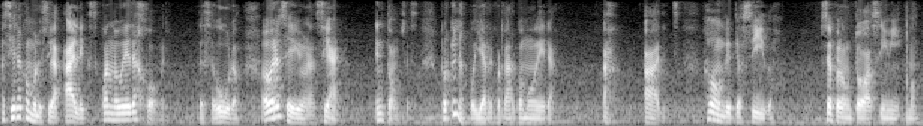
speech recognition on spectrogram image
así era como lucía Alex cuando era joven. De seguro, ahora sería una anciana. Entonces, ¿por qué no podía recordar cómo era? Ah, Alex, ¿a dónde te has ido? se preguntó a sí mismo.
